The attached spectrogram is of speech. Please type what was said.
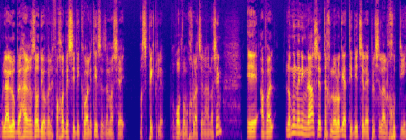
אולי לא ב- high-res audio, אבל לפחות ב-CD quality, זה מה שמספיק לרוב המוחלט של האנשים, אבל לא מן הנמנע שטכנולוגיה עתידית של אפל של אלחוטי,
